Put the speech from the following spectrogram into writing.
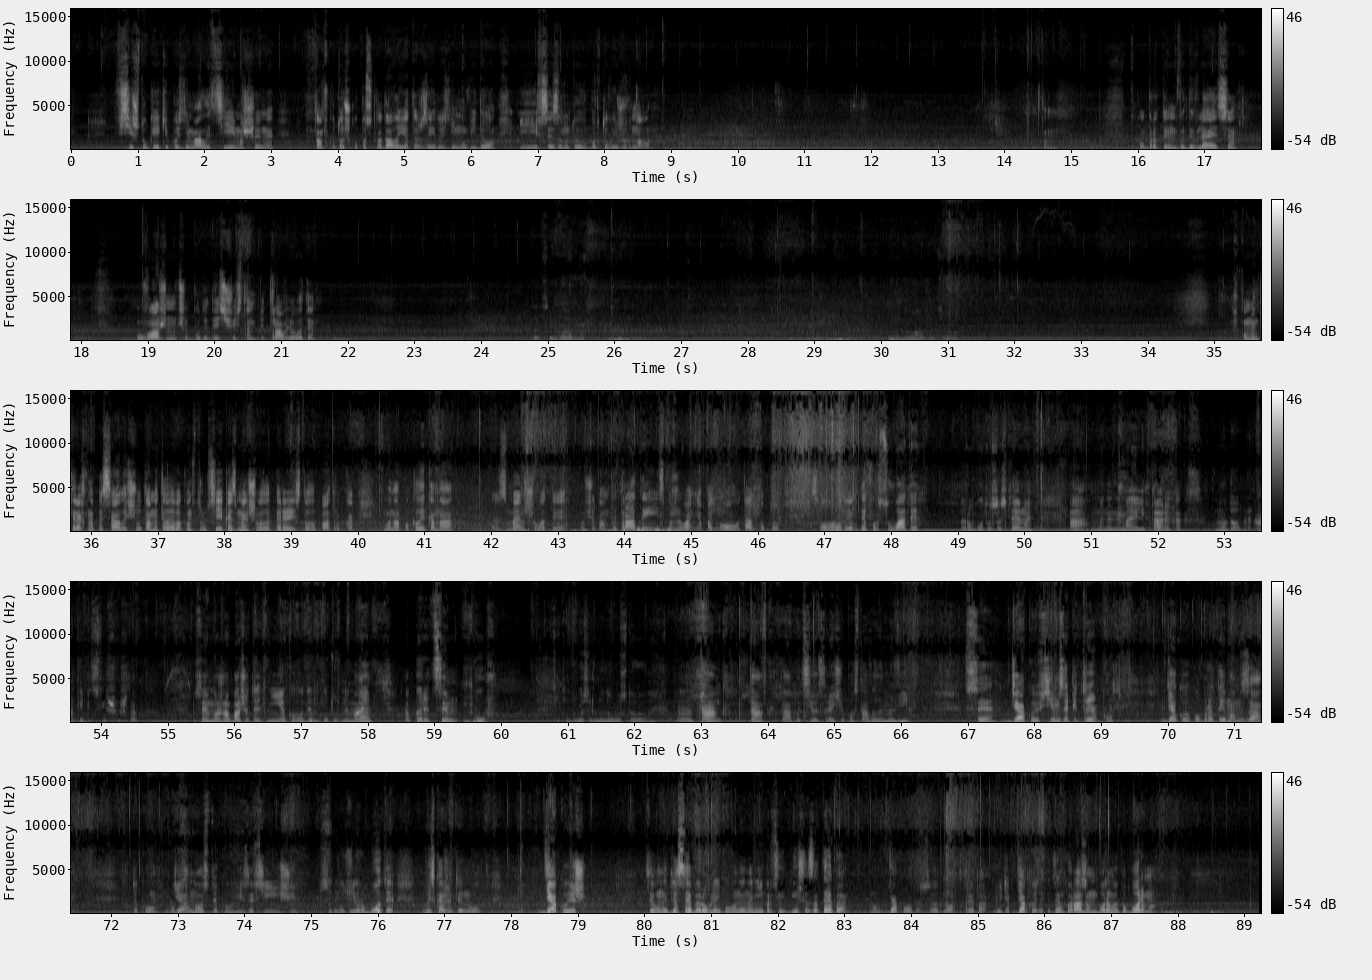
всі штуки, які познімали з цієї машини. Там в куточку поскладали, я теж заїду, зніму відео і все занотую в бортовий журнал. Там побратим видивляється уважно, чи буде десь щось там підтравлювати. Все гарно. Ну, нема вже цього. В коментарях написали, що та металева конструкція, яка зменшувала переріз того патрубка, вона покликана зменшувати що там, витрати і споживання пального, так? тобто свого роду як дефорсувати роботу системи. А, у мене немає ліхтарика. Ну добре, а ти підсвічуєш, так? Все, можна бачити, ніякого димку тут немає, а перед цим був. Тільки дросіль на нову ставили. Е, Так, так, так, оці ось речі поставили нові. Все. Дякую всім за підтримку. Дякую побратимам за таку Та діагностику і за всі інші супутні роботи. Ви скажете, ну, дякуєш. Це вони для себе роблять, бо вони на ній працюють більше за тебе. Ну, дякувати все одно треба людям. Дякую за підтримку. Разом боремо і поборемо.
